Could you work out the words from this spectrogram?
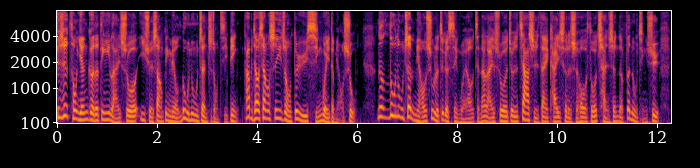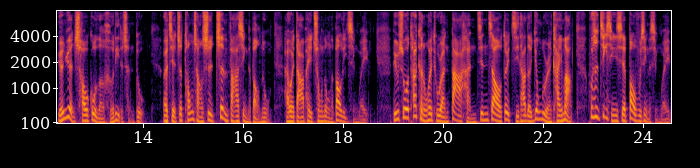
其实，从严格的定义来说，医学上并没有路怒症这种疾病，它比较像是一种对于行为的描述。那路怒症描述的这个行为哦，简单来说就是驾驶在开车的时候所产生的愤怒情绪，远远超过了合理的程度。而且这通常是阵发性的暴怒，还会搭配冲动的暴力行为。比如说，他可能会突然大喊尖叫，对其他的用路人开骂，或是进行一些报复性的行为，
